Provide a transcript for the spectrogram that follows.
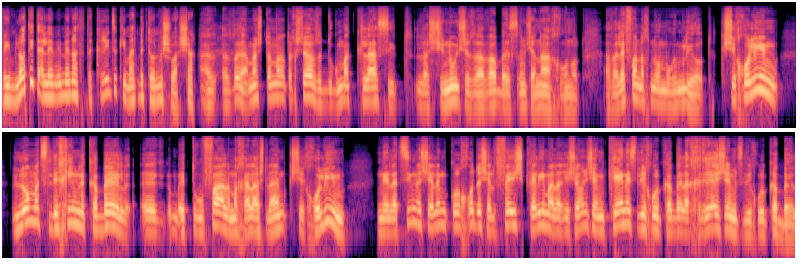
ואם לא תתעלם ממנו, אתה תקריא את זה כמעט בטון משועשע. אז, אז רגע, מה שאת אמרת עכשיו זה דוגמה קלאסית לשינוי שזה עבר ב-20 שנה האחרונות. אבל איפה אנחנו אמורים להיות? כשחולים לא מצליחים לקבל אה, תרופה למחלה שלהם, כשחולים נאלצים לשלם כל חודש אלפי שקלים על הרישיון שהם כן הצליחו לקבל אחרי שהם הצליחו לקבל.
